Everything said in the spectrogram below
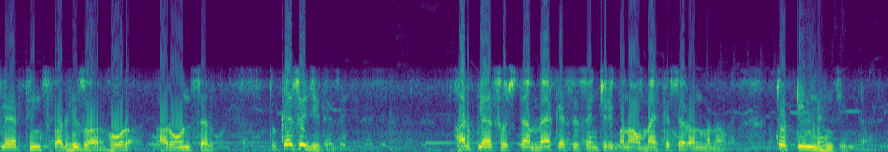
player things for his or her own सेल्फ तो कैसे जीतेगा? हर प्लेयर सोचता है, मैं कैसे सेंचुरी बनाऊँ, मैं कैसे रन बनाऊँ तो टीम नहीं जीतता है।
